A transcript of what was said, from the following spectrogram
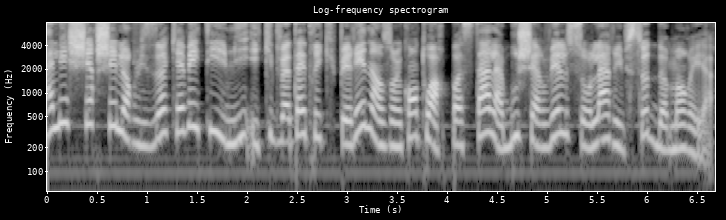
aller chercher leur visa qui avait été émis et qui devait être récupéré dans un comptoir postal à Boucherville sur la rive sud de Montréal.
